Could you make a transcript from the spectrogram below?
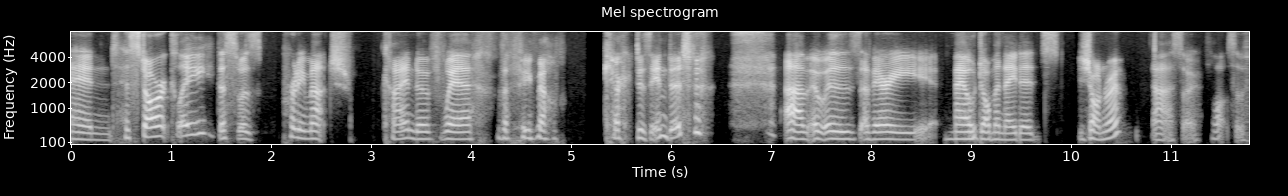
And historically this was pretty much kind of where the female characters ended um, it was a very male dominated genre. Uh, so lots of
